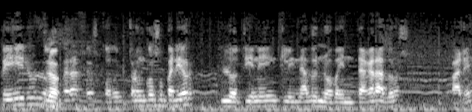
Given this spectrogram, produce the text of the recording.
pero los Lo- brazos, todo el tronco superior, lo tiene inclinado 90 grados, ¿vale?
